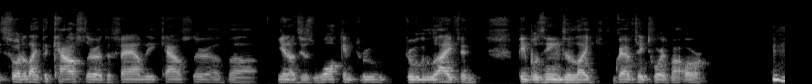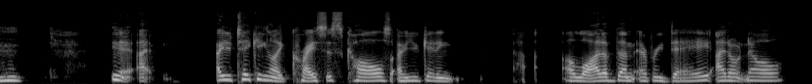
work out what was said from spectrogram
sort of like the counselor of the family, counselor of uh, you know, just walking through through life, and people seem to like gravitate towards my aura. Mm-hmm. Yeah, I, are you taking like crisis calls? Are you getting a lot of them every day. I don't know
